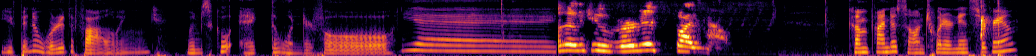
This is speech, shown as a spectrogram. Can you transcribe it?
You've been awarded the following Whimsical Egg the Wonderful. Yay! Welcome to Burgess Funhouse. Come find us on Twitter and Instagram.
